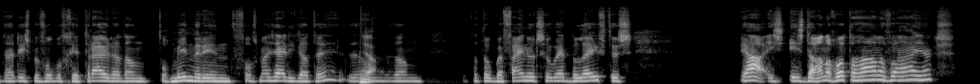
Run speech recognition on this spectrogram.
daar is bijvoorbeeld Geertruida dan toch minder in. Volgens mij zei hij dat, hè? Dan, ja. dan, dat dat ook bij Feyenoord zo werd beleefd. Dus ja, is, is daar nog wat te halen voor Ajax?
